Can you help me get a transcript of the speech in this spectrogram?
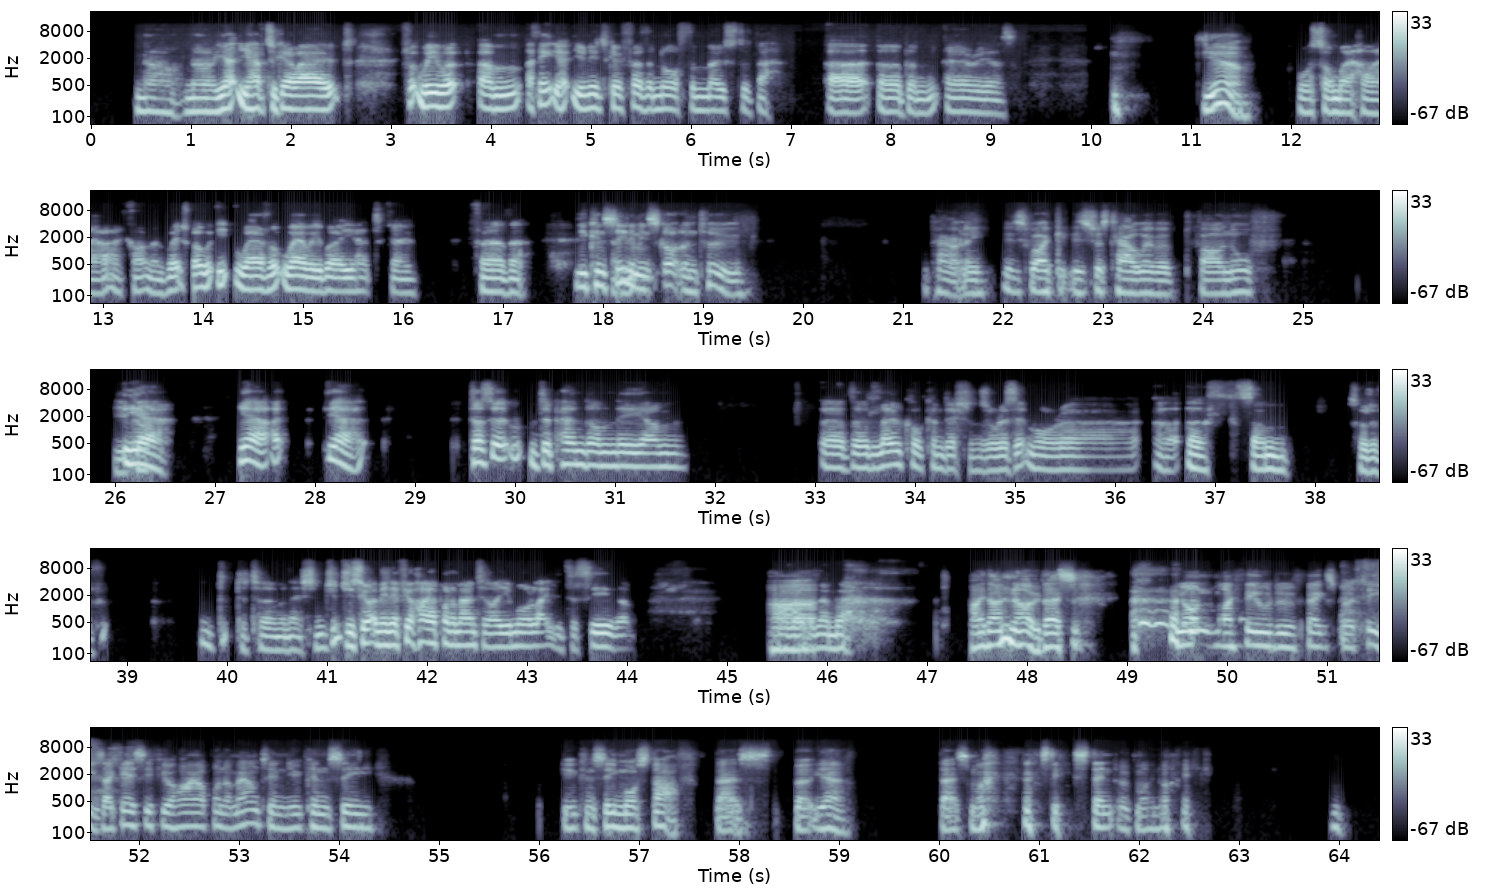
No, no. Yeah, you have to go out. We were. Um, I think you, you need to go further north than most of the uh, urban areas, Yeah. or somewhere higher. I can't remember which, but wherever where we were, you had to go further. You can see Um, them in Scotland too. Apparently, it's like it's just however far north you go. yeah, yeah, I, yeah. Does it depend on the um, uh, the local conditions, or is it more uh, uh, Earth some sort of d- determination? Do, do you see what I mean? If you're high up on a mountain, are you more likely to see them? I Uh, don't remember. I don't know. That's beyond my field of expertise. I guess if you're high up on a mountain, you can see you can see more stuff. That's but yeah, that's my that's the extent of my knowledge.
